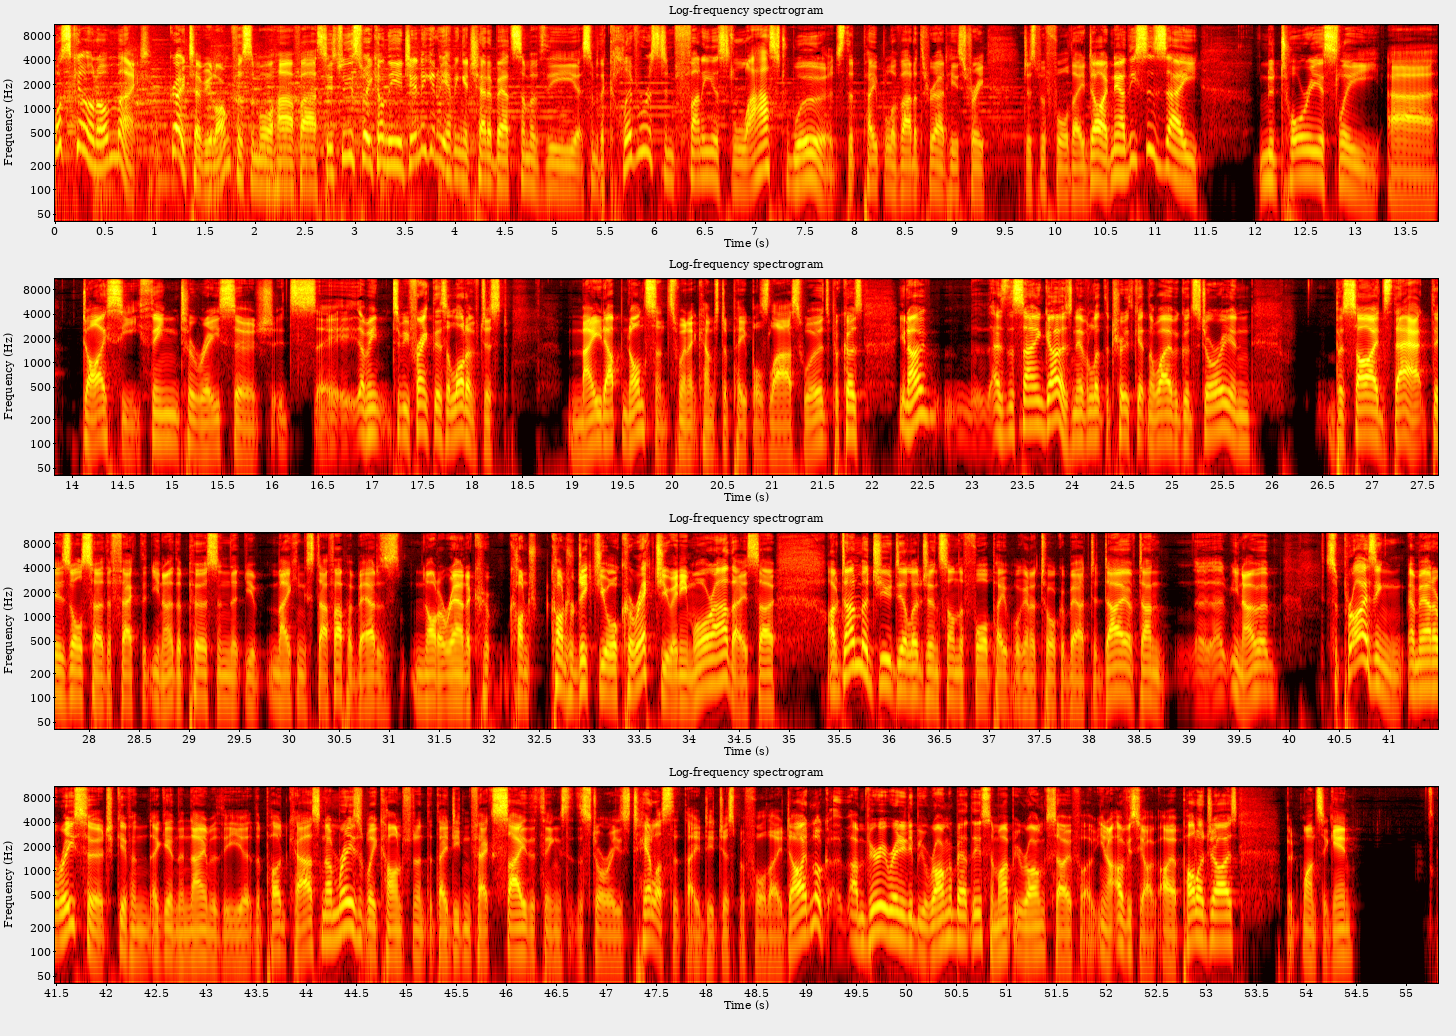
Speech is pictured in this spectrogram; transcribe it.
What's going on, mate? Great to have you along for some more half-assed history. This week on the agenda, going to be having a chat about some of the some of the cleverest and funniest last words that people have uttered throughout history just before they died. Now, this is a notoriously uh, dicey thing to research. It's, uh, I mean, to be frank, there's a lot of just made up nonsense when it comes to people's last words because, you know, as the saying goes, never let the truth get in the way of a good story. And besides that, there's also the fact that, you know, the person that you're making stuff up about is not around to con- contradict you or correct you anymore, are they? So I've done my due diligence on the four people we're going to talk about today. I've done, uh, you know, a surprising amount of research given, again, the name of the, uh, the podcast. And I'm reasonably confident that they did, in fact, say the things that the stories tell us that they did just before they died. Look, I'm very ready to be wrong about this. I might be wrong. So, if, you know, obviously I, I apologize. But once again,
